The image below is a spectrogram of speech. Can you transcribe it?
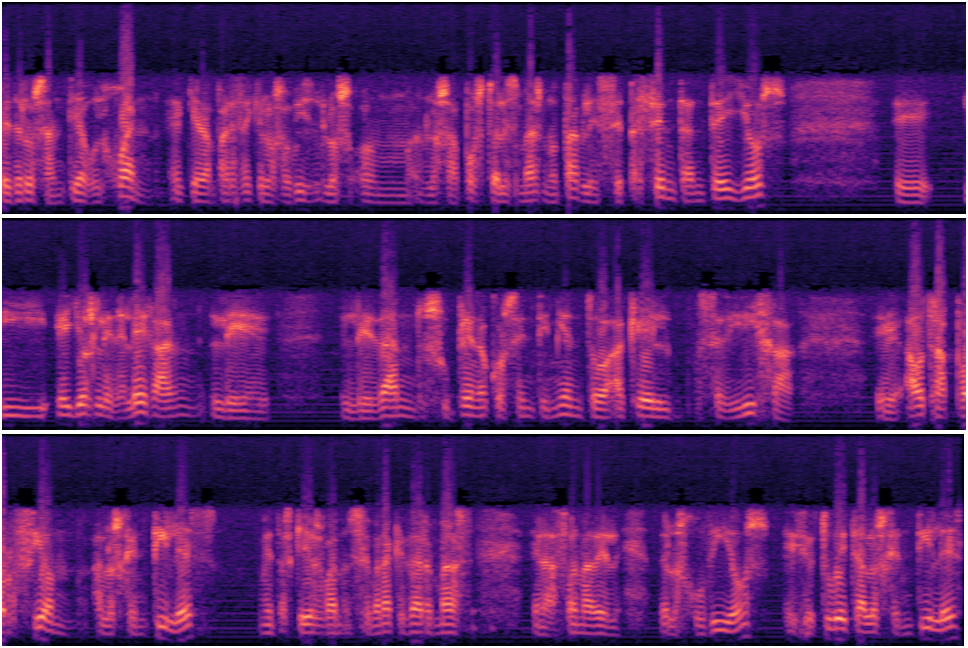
Pedro, Santiago y Juan, eh, que eran, parece que los, los, um, los apóstoles más notables, se presenta ante ellos eh, y ellos le delegan, le, le dan su pleno consentimiento a que él se dirija eh, a otra porción, a los gentiles, mientras que ellos van, se van a quedar más en la zona del, de los judíos. Y dice, tú vete a los gentiles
